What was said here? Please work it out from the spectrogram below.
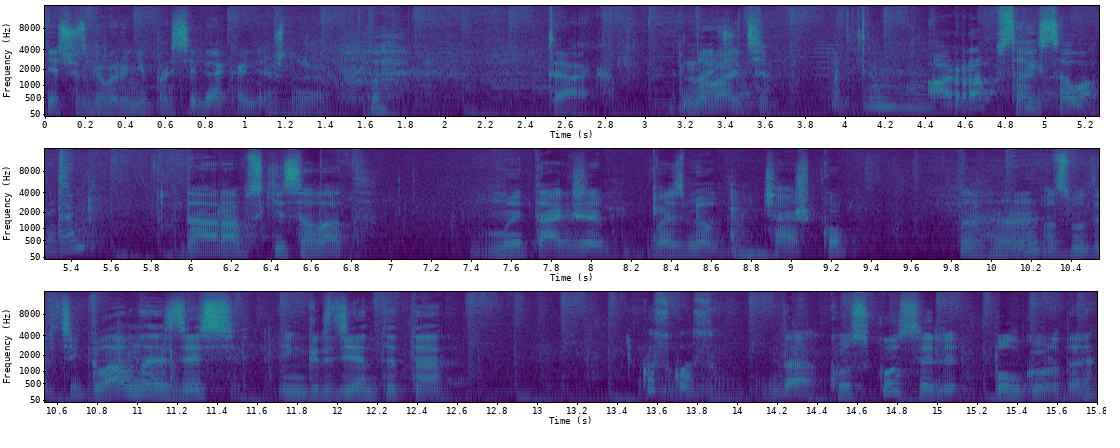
Я сейчас говорю не про себя, конечно же. Так, Давайте. значит, арабский Так. салат. Берем. Да, арабский салат. Мы также возьмем чашку. Вот смотрите, главное здесь ингредиент это Кускус. да, кускус или булгур, да?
